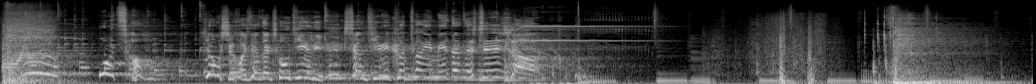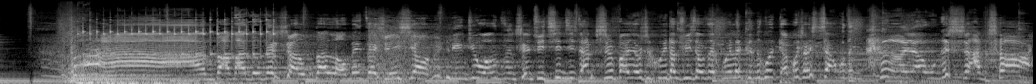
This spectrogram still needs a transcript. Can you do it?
我操！钥匙好像在抽屉里，上体育课特意没带在身上。啊！爸妈都在上班，老妹在学校，邻居王子晨去亲戚家吃饭，要是回趟学校再回来，可能会赶不上下午的课呀！我个傻叉，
